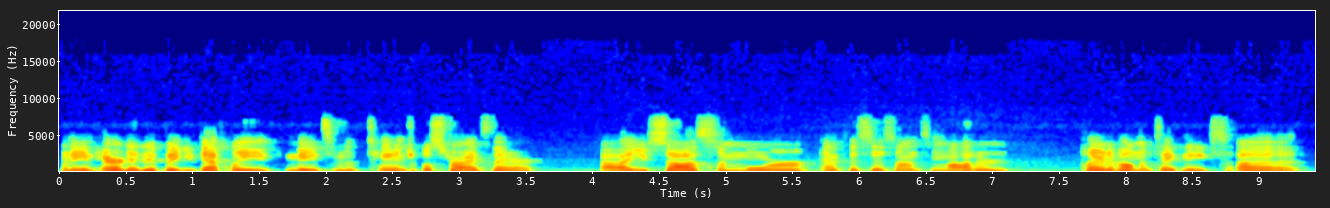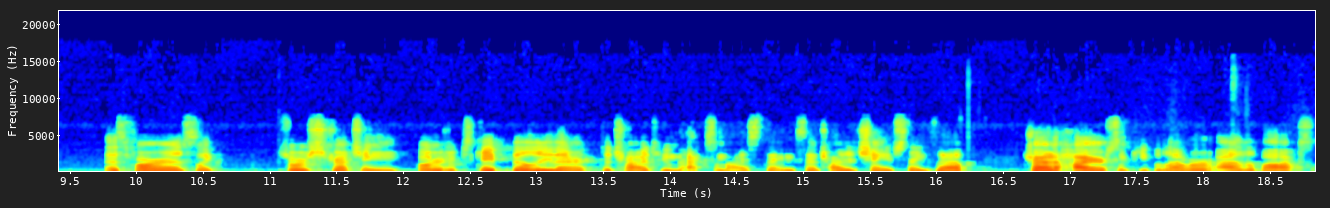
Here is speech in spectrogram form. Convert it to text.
when he inherited it, but you definitely made some tangible strides there. Uh, you saw some more emphasis on some modern player development techniques uh, as far as like sort of stretching ownership's capability there to try to maximize things and try to change things up, try to hire some people that were out of the box,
